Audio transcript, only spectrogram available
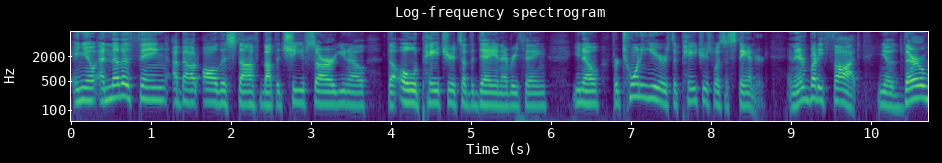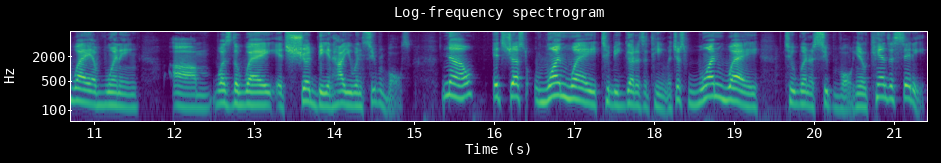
And you know, another thing about all this stuff about the Chiefs are, you know, the old Patriots of the day and everything. You know, for 20 years the Patriots was the standard. And everybody thought, you know, their way of winning um, was the way it should be and how you win Super Bowls. No, it's just one way to be good as a team. It's just one way to win a Super Bowl. You know, Kansas City,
